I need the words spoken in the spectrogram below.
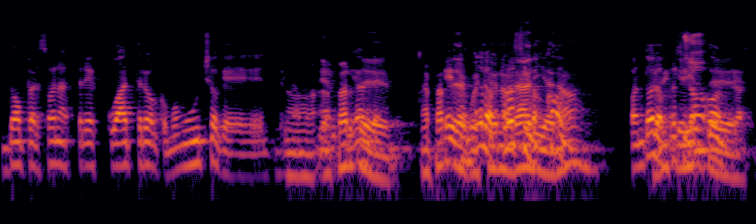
dos personas, tres, cuatro, como mucho, que entre no, aparte, aparte de la cuestión horaria, ¿no? Con todos los pros y los contras.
